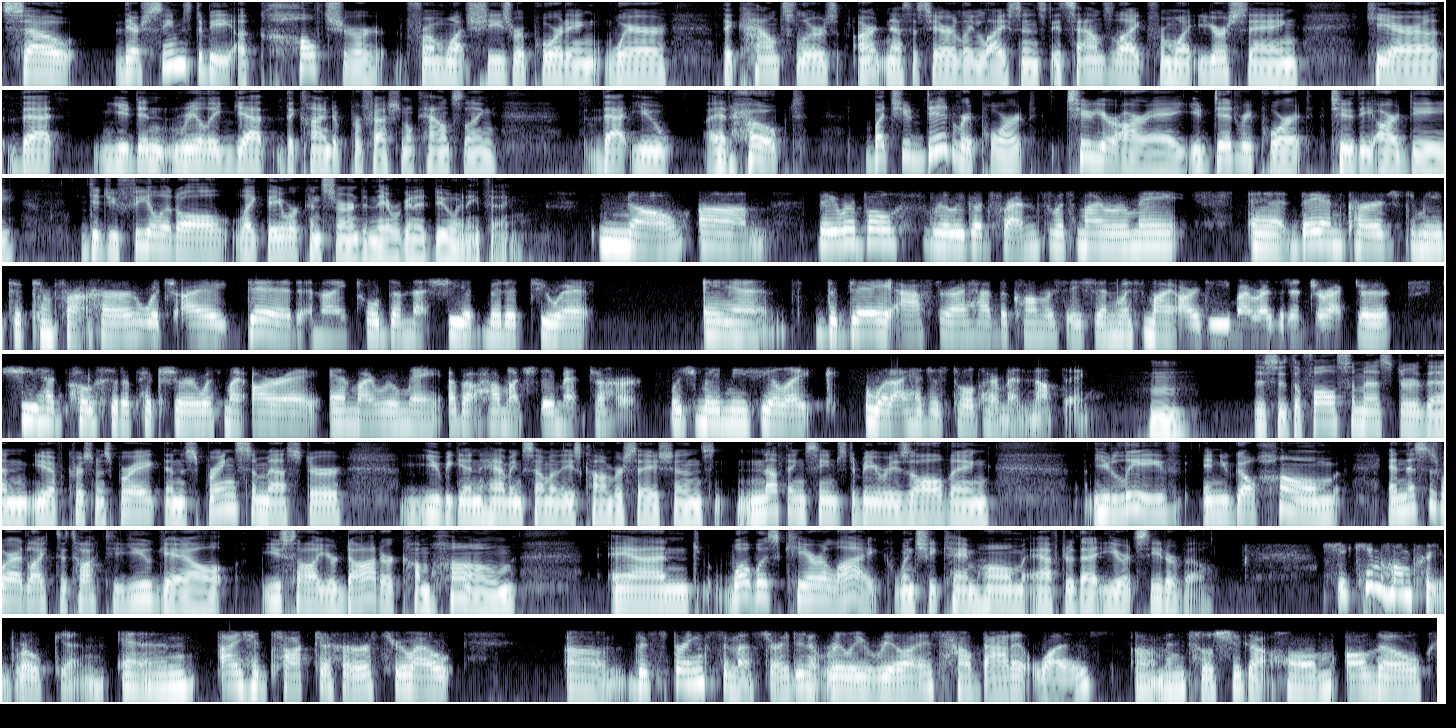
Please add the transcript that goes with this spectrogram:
So there seems to be a culture from what she's reporting where the counselors aren't necessarily licensed. It sounds like, from what you're saying, Kiera, that you didn't really get the kind of professional counseling that you had hoped, but you did report to your RA, you did report to the RD. Did you feel at all like they were concerned and they were going to do anything? No. Um, they were both really good friends with my roommate, and they encouraged me to confront her, which I did, and I told them that she admitted to it. And the day after I had the conversation with my RD, my resident director, she had posted a picture with my RA and my roommate about how much they meant to her which made me feel like what I had just told her meant nothing. Hmm. This is the fall semester, then you have Christmas break, then the spring semester, you begin having some of these conversations. Nothing seems to be resolving. You leave and you go home. And this is where I'd like to talk to you, Gail. You saw your daughter come home. And what was Kiera like when she came home after that year at Cedarville? She came home pretty broken, and I had talked to her throughout um, the spring semester. I didn't really realize how bad it was um, until she got home, although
